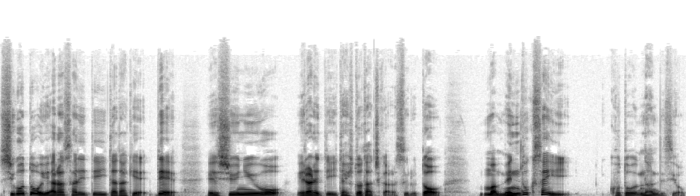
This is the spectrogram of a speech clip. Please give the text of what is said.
仕事をやらされていただけでえ収入を得られていた人たちからするとまあ面倒くさいことなんですよ。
